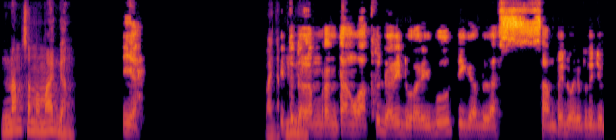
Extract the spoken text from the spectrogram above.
6 sama magang. Iya. Banyak itu juga. dalam rentang waktu dari 2013 sampai 2017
